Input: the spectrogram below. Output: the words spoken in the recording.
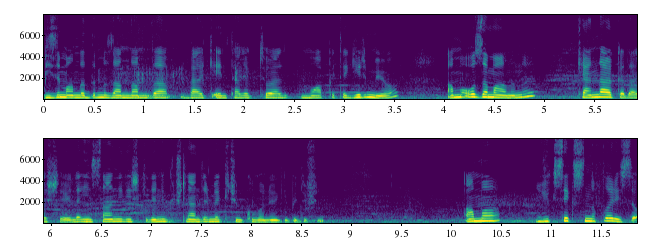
bizim anladığımız anlamda belki entelektüel muhabbete girmiyor. Ama o zamanını kendi arkadaşlarıyla insani ilişkilerini güçlendirmek için kullanıyor gibi düşün. Ama yüksek sınıflar ise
